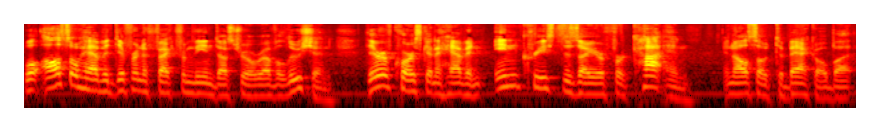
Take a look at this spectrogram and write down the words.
will also have a different effect from the Industrial Revolution. They're, of course, going to have an increased desire for cotton and also tobacco, but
